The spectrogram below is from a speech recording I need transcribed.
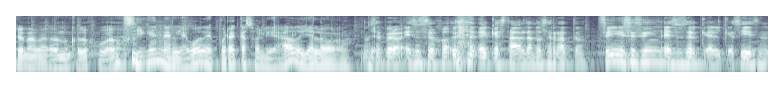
yo la verdad nunca lo he jugado. ¿Siguen el Evo de pura casualidad o ya lo...? No ya- sé, pero ese es el juego del que estaba hablando hace rato. Sí, sí, sí. Ese es el que, el que sí, no,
